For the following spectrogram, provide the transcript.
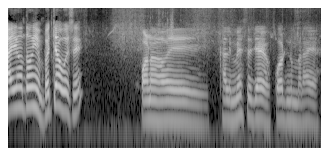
આવ્યો તો અહીંયા બચાવો છે. પણ હવે ખાલી મેસેજ આવ્યો કોડ નંબર આવ્યા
